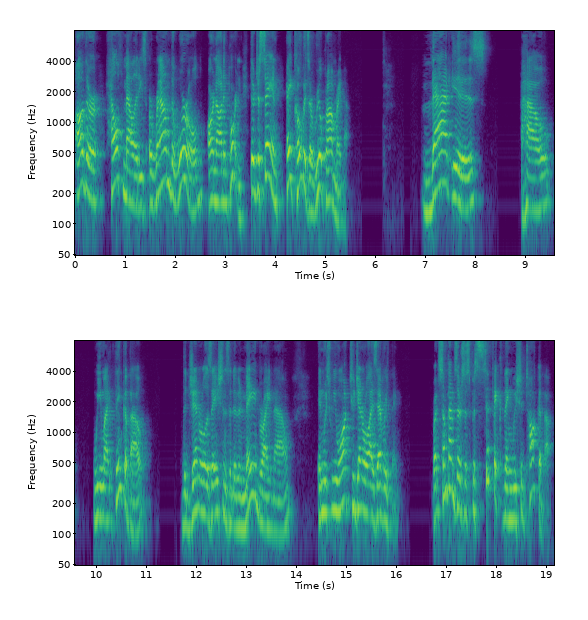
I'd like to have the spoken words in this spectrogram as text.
other health maladies around the world are not important. They're just saying, hey, COVID's a real problem right now. That is how we might think about the generalizations that have been made right now, in which we want to generalize everything. Right? Sometimes there's a specific thing we should talk about.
